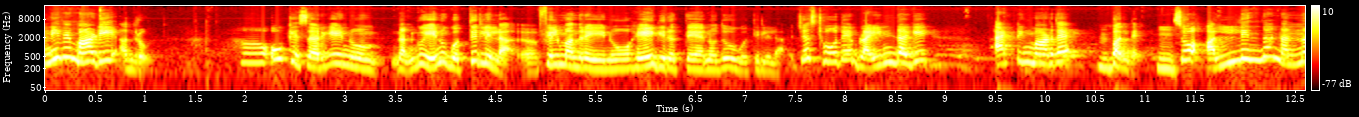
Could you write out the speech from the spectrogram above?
ನೀವೇ ಮಾಡಿ ಅಂದ್ರು. ಓಕೆ ಸರ್ ಏನು ನನಗೂ ಏನೂ ಗೊತ್ತಿರಲಿಲ್ಲ. ಫಿಲ್ಮ್ ಅಂದರೆ ಏನು ಹೇಗಿರುತ್ತೆ ಅನ್ನೋದು ಗೊತ್ತಿರಲಿಲ್ಲ. ಜಸ್ಟ್ ಹೋದೆ ಬ್ಲೈಂಡಾಗಿ ಆ್ಯಕ್ಟಿಂಗ್ ಮಾಡಿದೆ ಬಂದೆ. ಸೊ ಅಲ್ಲಿಂದ ನನ್ನ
